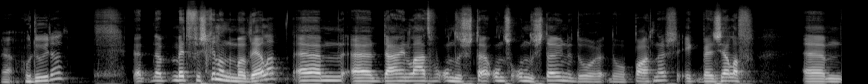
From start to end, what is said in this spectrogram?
Ja. Hoe doe je dat? Eh, nou, met verschillende modellen. Um, uh, daarin laten we onderste ons ondersteunen door, door partners. Ik ben zelf um,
